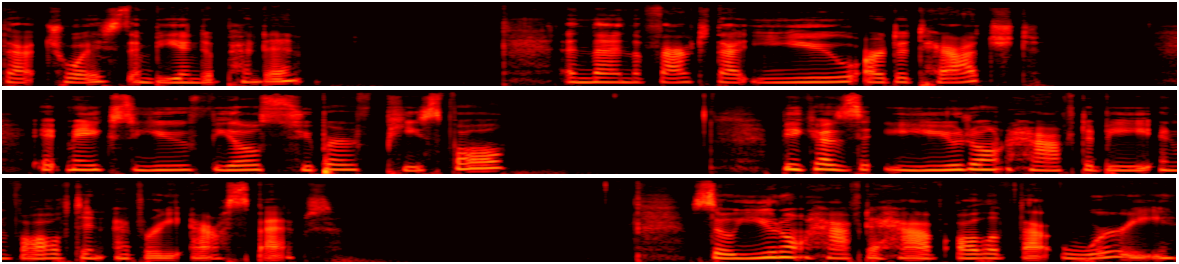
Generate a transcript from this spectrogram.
that choice and be independent and then the fact that you are detached, it makes you feel super peaceful because you don't have to be involved in every aspect. So you don't have to have all of that worry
